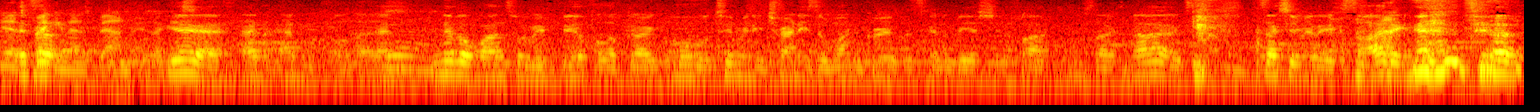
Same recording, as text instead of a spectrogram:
yeah, it's, a- breaking those boundaries, I guess. yeah, and and, All those. and never once were we fearful of going, oh, too many trannies in one group. It's going to be a shit fight. It's like, no, it's, it's actually really exciting to,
